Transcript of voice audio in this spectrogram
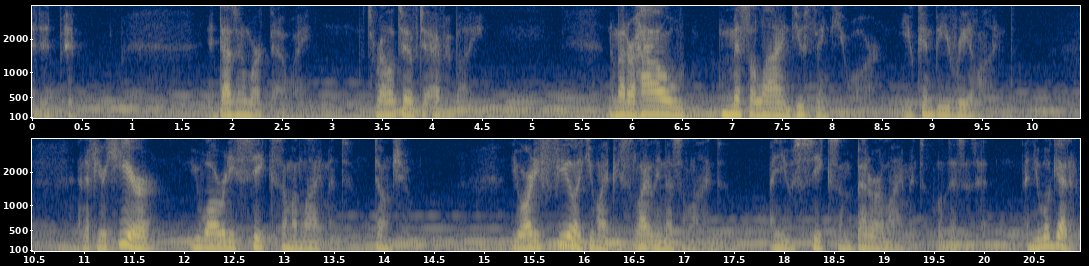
It, it, it, it doesn't work that way. It's relative to everybody. No matter how misaligned you think you are, you can be realigned. And if you're here, you already seek some alignment, don't you? You already feel like you might be slightly misaligned, and you seek some better alignment. Well, this is it. And you will get it.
